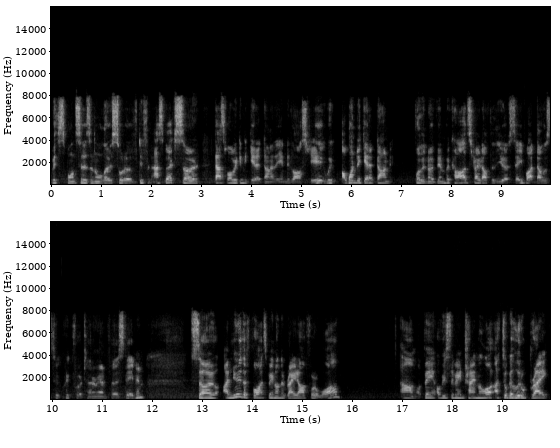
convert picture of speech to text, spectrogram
with sponsors and all those sort of different aspects. So that's why we didn't get it done at the end of last year. We I wanted to get it done for the November card straight after the UFC, but that was too quick for a turnaround for Stephen. So I knew the fight's been on the radar for a while. Um, I've been obviously been training a lot. I took a little break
